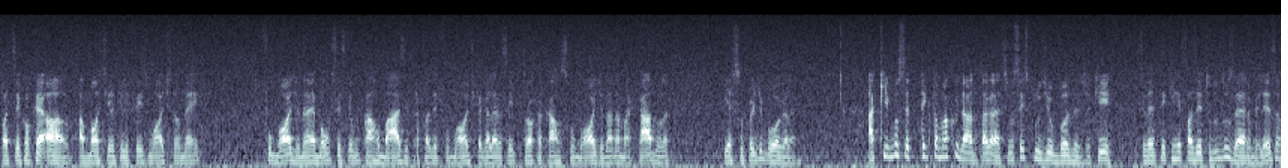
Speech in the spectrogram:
Pode ser qualquer. Ó, a motinha que ele fez mod também. Full mod, né? É bom vocês terem um carro base para fazer full mod, que a galera sempre troca carros full mod, nada marcado, né? E é super de boa, galera. Aqui você tem que tomar cuidado, tá, galera? Se você explodir o Buzzard aqui, você vai ter que refazer tudo do zero, beleza?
